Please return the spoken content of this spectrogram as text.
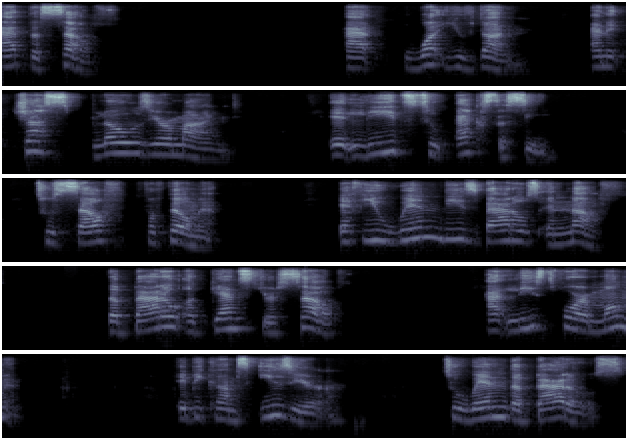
at the self, at what you've done, and it just blows your mind. It leads to ecstasy, to self fulfillment. If you win these battles enough, the battle against yourself at least for a moment, it becomes easier to win the battles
